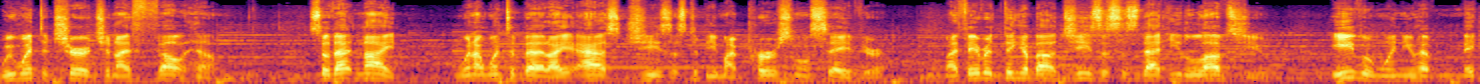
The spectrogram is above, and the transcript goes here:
We went to church and I felt Him. So that night, when I went to bed, I asked Jesus to be my personal Savior. My favorite thing about Jesus is that He loves you. Even when you have made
